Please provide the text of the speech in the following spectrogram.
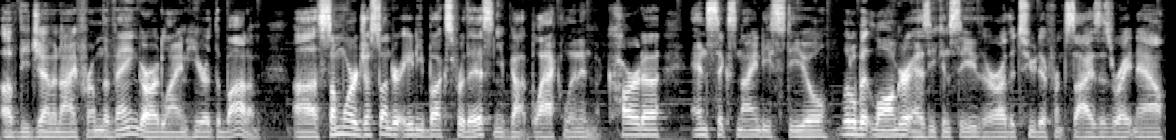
of the Gemini from the Vanguard line here at the bottom. Uh, somewhere just under 80 bucks for this, and you've got black linen micarta, N690 steel, a little bit longer, as you can see, there are the two different sizes right now,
